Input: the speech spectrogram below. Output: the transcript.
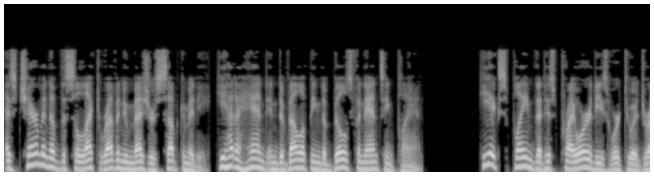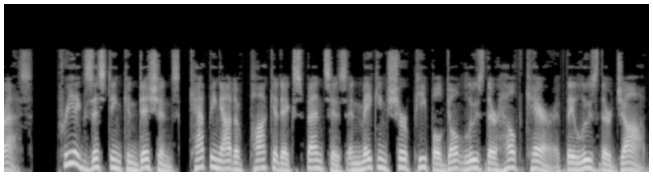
As chairman of the Select Revenue Measures Subcommittee, he had a hand in developing the bill's financing plan. He explained that his priorities were to address pre-existing conditions, capping out-of-pocket expenses and making sure people don't lose their health care if they lose their job."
